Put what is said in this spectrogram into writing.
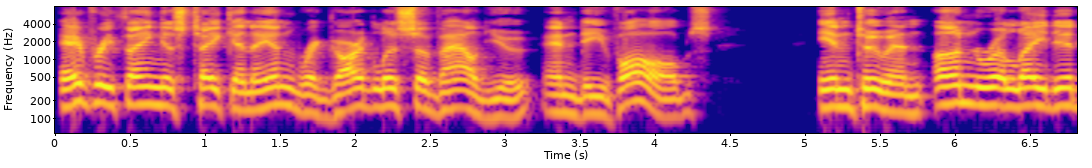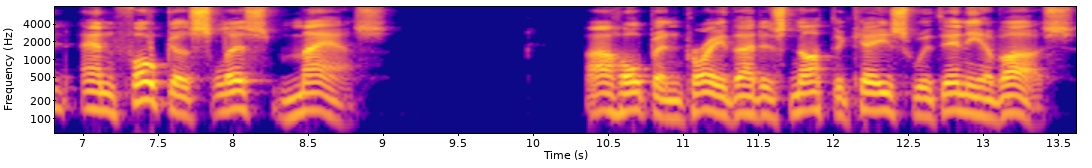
Everything is taken in regardless of value and devolves into an unrelated and focusless mass. I hope and pray that is not the case with any of us.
